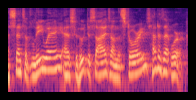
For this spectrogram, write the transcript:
a sense of leeway as to who decides on the stories? How does that work?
